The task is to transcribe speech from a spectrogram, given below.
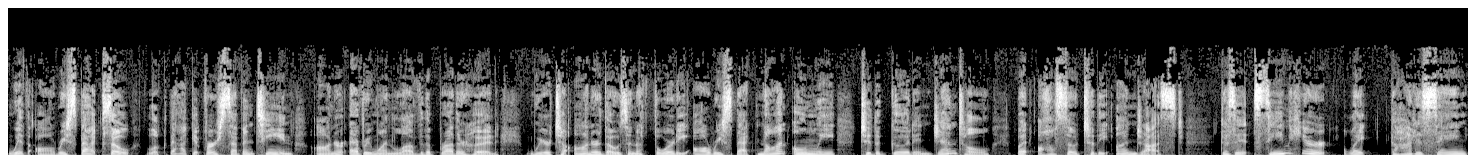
with all respect. So look back at verse 17. Honor everyone. Love the brotherhood. We're to honor those in authority, all respect, not only to the good and gentle, but also to the unjust. Does it seem here like God is saying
